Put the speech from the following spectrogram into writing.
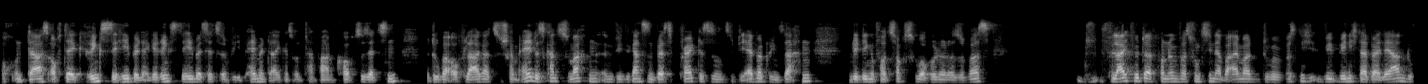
und da ist auch der geringste Hebel. Der geringste Hebel ist jetzt irgendwie die Payment Icons unter Warenkorb zu setzen, darüber auf Lager zu schreiben, hey, das kannst du machen, irgendwie die ganzen Best Practices und so die Evergreen-Sachen und die Dinge von Zocks rüberholen oder sowas. Vielleicht wird davon irgendwas funktionieren, aber einmal, du wirst nicht wenig dabei lernen, du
